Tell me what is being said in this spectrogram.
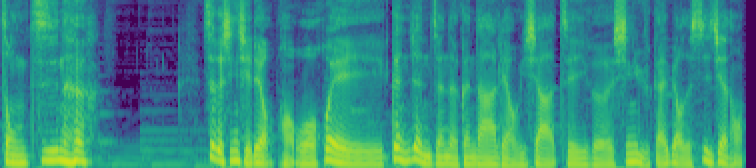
总之呢。这个星期六，哈，我会更认真的跟大家聊一下这一个星宇改表的事件哦。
